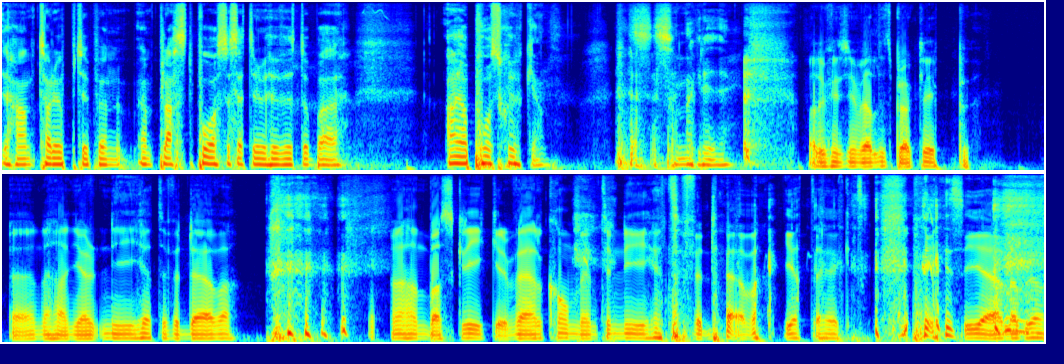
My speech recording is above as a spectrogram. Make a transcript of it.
Han tar upp typ en, en plastpåse, sätter över huvudet och bara ah, jag har påssjukan. Sådana grejer. ja, det finns ju en väldigt bra klipp eh, när han gör nyheter för döva. Och han bara skriker välkommen till nyheter för döva jättehögt. Det är så jävla bra.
